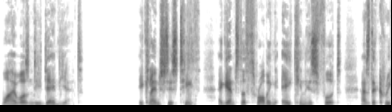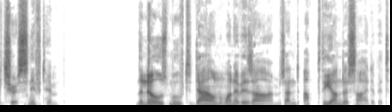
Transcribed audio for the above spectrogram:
Why wasn't he dead yet? He clenched his teeth against the throbbing ache in his foot as the creature sniffed him. The nose moved down one of his arms and up the underside of it,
